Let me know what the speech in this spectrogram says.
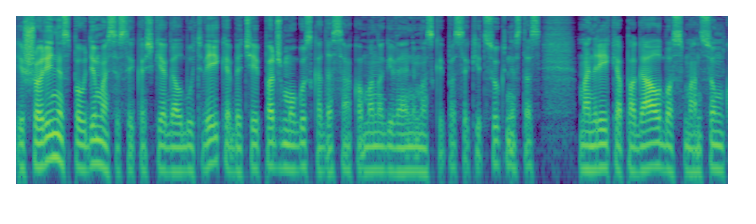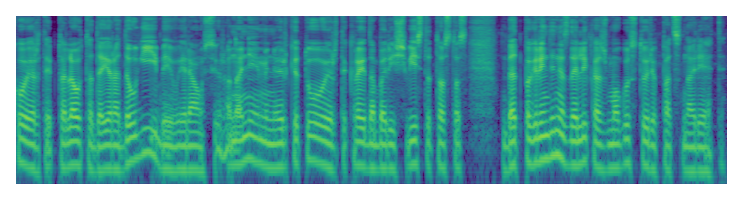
išorinis spaudimas jisai kažkiek galbūt veikia, bet šiaip pats žmogus, kada sako, mano gyvenimas, kaip pasakyti, suknistas, man reikia pagalbos, man sunku ir taip toliau, tada yra daugybė įvairiausių ir anoniminių ir kitų ir tikrai dabar išvystytos tos, bet pagrindinis dalykas žmogus turi pats norėti.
